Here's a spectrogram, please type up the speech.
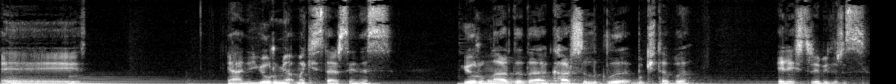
e, yani yorum yapmak isterseniz yorumlarda da karşılıklı bu kitabı eleştirebiliriz.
